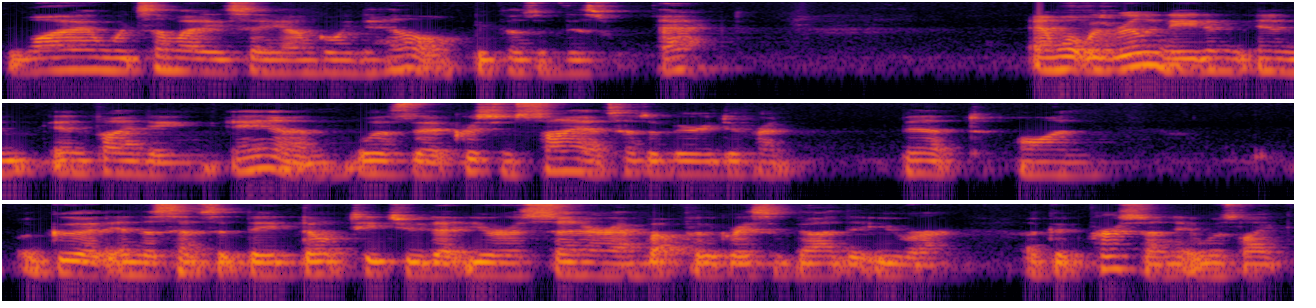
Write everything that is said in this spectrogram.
Why would somebody say I'm going to hell because of this act? And what was really neat in, in, in finding Ann was that Christian science has a very different bent on good in the sense that they don't teach you that you're a sinner and but for the grace of God that you are a good person. It was like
